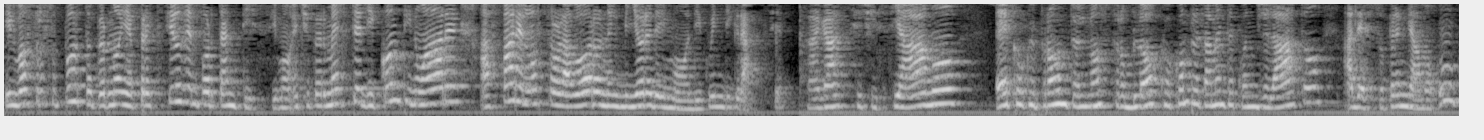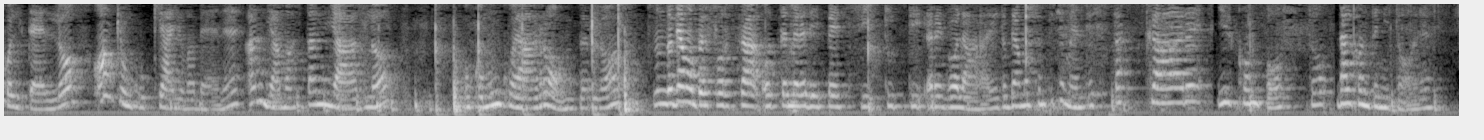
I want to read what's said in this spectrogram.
il vostro supporto per noi è prezioso e importantissimo e ci permette di continuare a fare il nostro lavoro nel migliore dei modi, quindi grazie. Ragazzi ci siamo, ecco qui pronto il nostro blocco completamente congelato, adesso prendiamo un coltello o anche un cucchiaio va bene, andiamo a tagliarlo o comunque a romperlo, non dobbiamo per forza ottenere dei pezzi tutti regolari, dobbiamo semplicemente staccare il composto dal contenitore.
